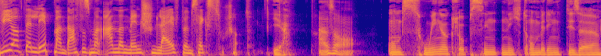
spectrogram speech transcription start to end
wie oft erlebt man das, dass man anderen Menschen live beim Sex zuschaut? Ja. Also, Und Swingerclubs sind nicht unbedingt diese,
